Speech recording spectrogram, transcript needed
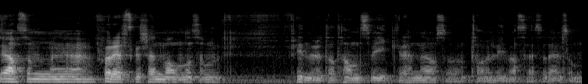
Ja, som eh, forelsker seg en mann, og som finner ut at han sviker henne, og så tar hun livet av seg. Så det er en sånn,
